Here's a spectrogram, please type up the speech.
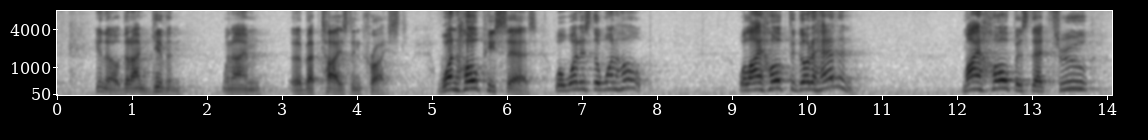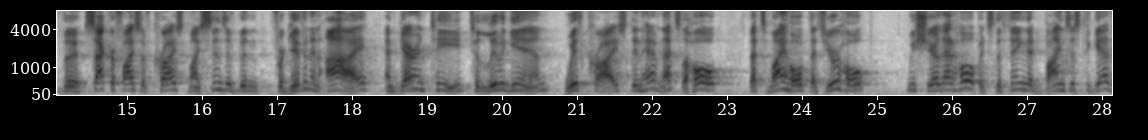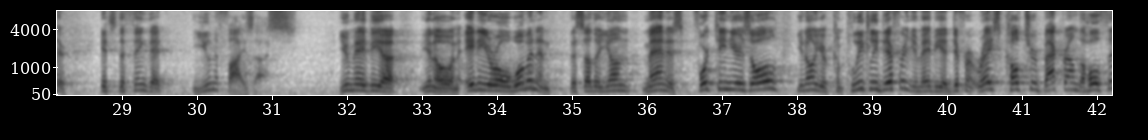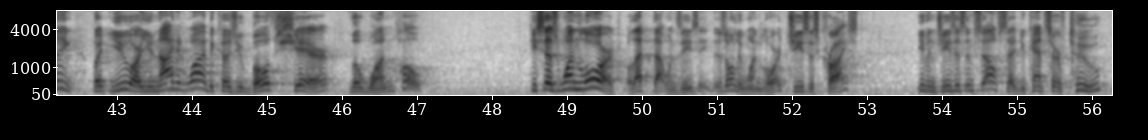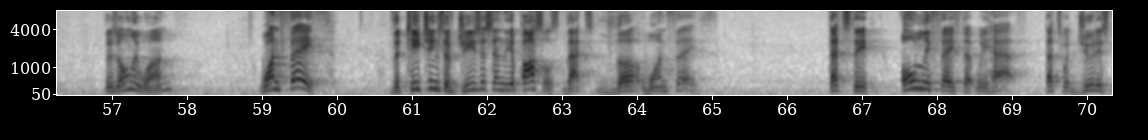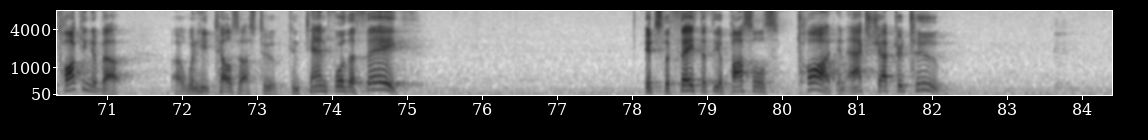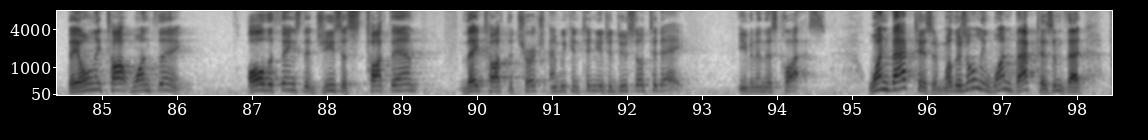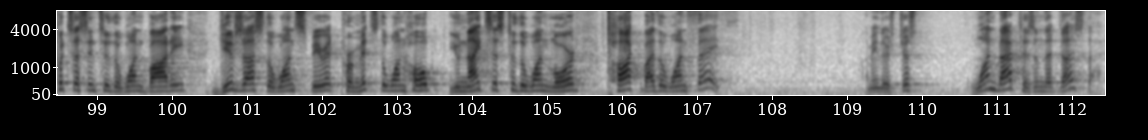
you know, that I'm given when I'm uh, baptized in Christ. One hope, he says. Well, what is the one hope? Well, I hope to go to heaven. My hope is that through the sacrifice of Christ, my sins have been forgiven and I am guaranteed to live again with Christ in heaven. That's the hope. That's my hope, that's your hope. We share that hope. It's the thing that binds us together. It's the thing that unifies us. You may be a, you know, an 80 year old woman and, this other young man is 14 years old, you know, you're completely different, you may be a different race, culture, background, the whole thing, but you are united, why? Because you both share the one hope. He says one Lord. Well, that, that one's easy. There's only one Lord, Jesus Christ. Even Jesus himself said, you can't serve two. There's only one. One faith. The teachings of Jesus and the apostles, that's the one faith. That's the only faith that we have. That's what Jude is talking about uh, when he tells us to contend for the faith it's the faith that the apostles taught in Acts chapter 2. They only taught one thing. All the things that Jesus taught them, they taught the church and we continue to do so today, even in this class. One baptism, well there's only one baptism that puts us into the one body, gives us the one spirit, permits the one hope, unites us to the one Lord, taught by the one faith. I mean, there's just one baptism that does that.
